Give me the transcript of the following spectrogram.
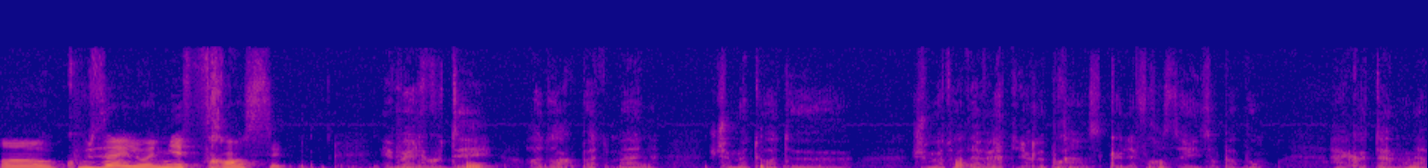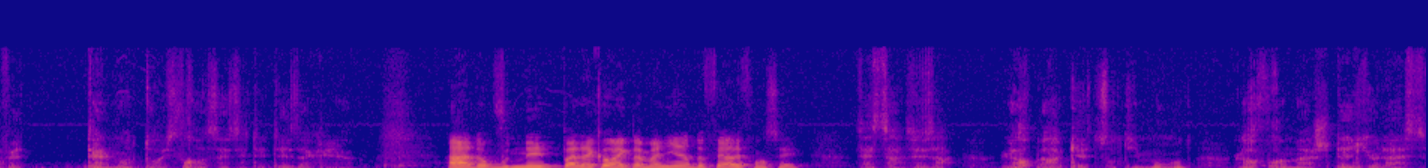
un cousin éloigné français Eh ben écoutez, en tant que Batman, je me dois de... Je me dois d'avertir le prince que les Français, ils sont pas bons. À Gotham, on avait tellement de touristes français, c'était désagréable. Ah, donc vous n'êtes pas d'accord avec la manière de faire les Français C'est ça, c'est ça. Leurs baguettes sont immondes, leur fromage dégueulasse.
